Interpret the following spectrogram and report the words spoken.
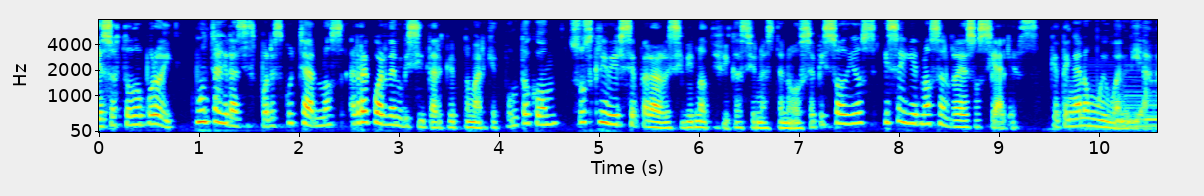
Y eso es todo por hoy. Muchas gracias por escucharnos. Recuerden visitar cryptomarket.com, suscribirse para recibir notificaciones de nuevos episodios y seguirnos en redes sociales. Que tengan un muy buen día.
